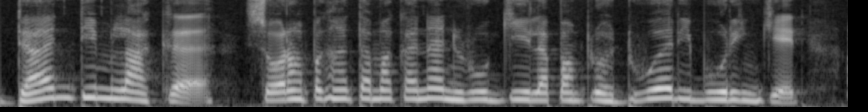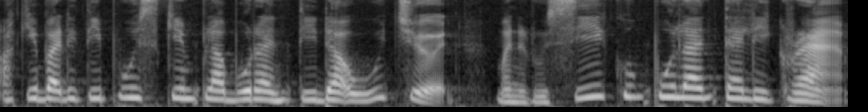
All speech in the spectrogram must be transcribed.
Dan di Melaka, seorang penghantar makanan rugi RM82,000 akibat ditipu skim pelaburan tidak wujud menerusi kumpulan Telegram.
